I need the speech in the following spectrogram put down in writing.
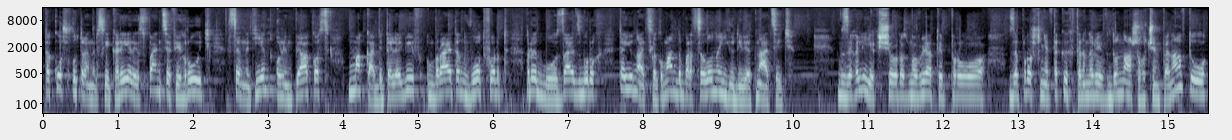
Також у тренерській кар'єрі іспанця фігурують Сенетьєн, Олімпіакос, Макабі Тель-Авів, Брайтон, Вотфорд, Редбул Зальцбург та юнацька команда Барселона Ю-19. Взагалі, якщо розмовляти про запрошення таких тренерів до нашого чемпіонату,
